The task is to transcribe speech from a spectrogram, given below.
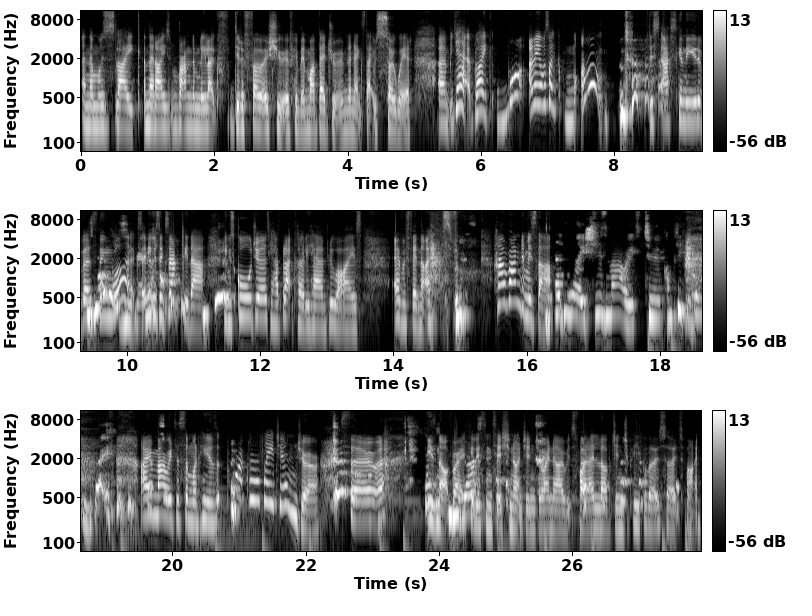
and then was like and then I randomly like did a photo shoot of him in my bedroom the next day. It was so weird. Um yeah, like what? I mean I was like, oh this asking the universe thing works. And he was exactly that. He was gorgeous, he had black curly hair and blue eyes everything that I asked for. How random is that? By the way, she's married to a completely different guy. I am married to someone who is practically ginger. So uh, he's not, but if you listen to this, you're not ginger. I know, it's fine. I love ginger people though, so it's fine.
